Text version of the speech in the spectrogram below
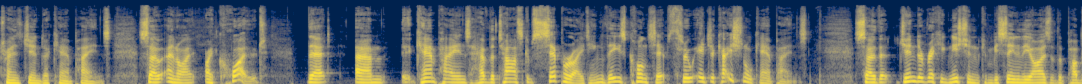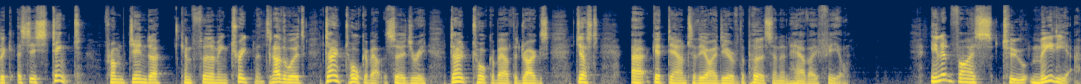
transgender campaigns. So, and I, I quote that um, campaigns have the task of separating these concepts through educational campaigns so that gender recognition can be seen in the eyes of the public as distinct from gender confirming treatments. In other words, don't talk about the surgery, don't talk about the drugs, just uh, get down to the idea of the person and how they feel. In advice to media,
